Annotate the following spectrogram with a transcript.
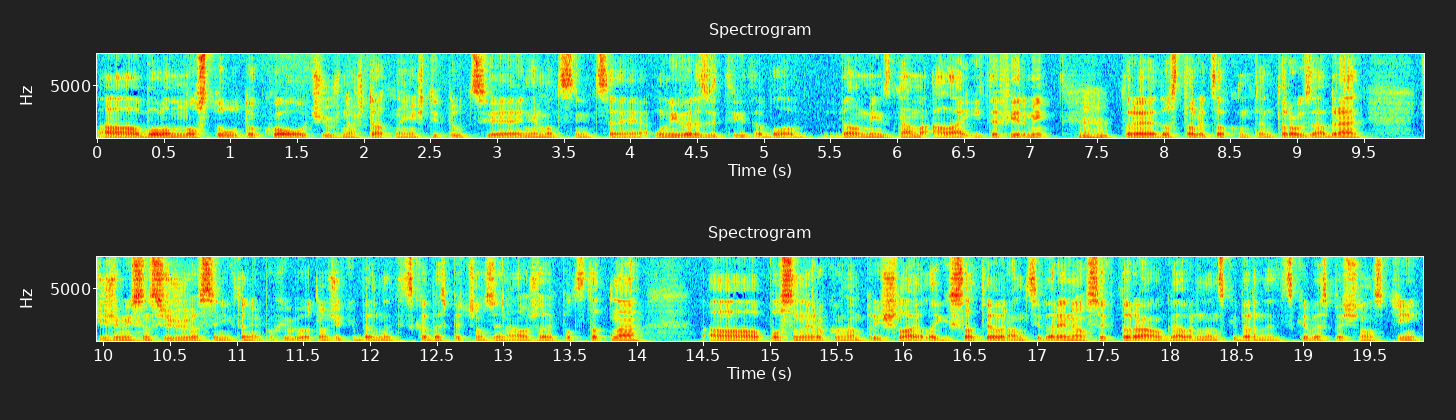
Bolo množstvo útokov, či už na štátne inštitúcie, nemocnice, univerzity, to bola veľmi známa, ale aj IT firmy, uh-huh. ktoré dostali celkom tento rok zabrať. Čiže myslím si, že asi nikto nepochybuje o tom, že kybernetická bezpečnosť je naozaj podstatná. V posledných rokoch nám prišla aj legislatíva v rámci verejného sektora o governance kybernetickej bezpečnosti,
